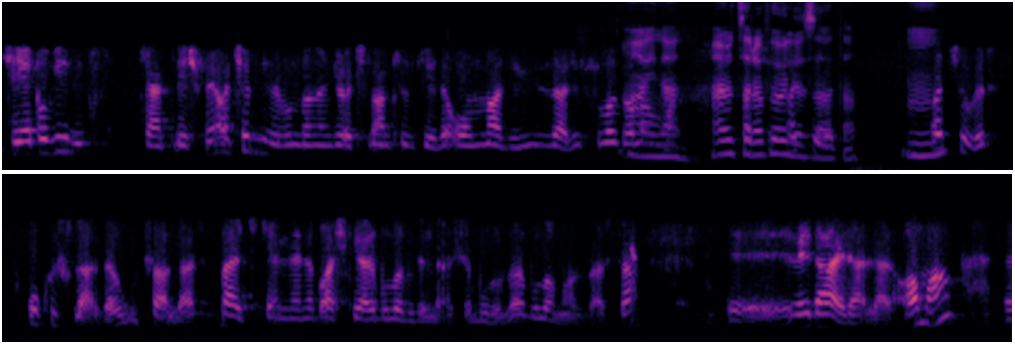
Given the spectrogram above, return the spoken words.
şey yapabiliriz kentleşmeye açabiliriz. Bundan önce açılan Türkiye'de onlarca yüzlerce sulak alan Aynen. var. Her taraf Açı, öyle açılır. zaten. Hı. Açılır. O kuşlar da uçarlar. Belki kendilerine başka yer bulabilirlerse bulurlar. Bulamazlarsa e, veda ederler. Ama e,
